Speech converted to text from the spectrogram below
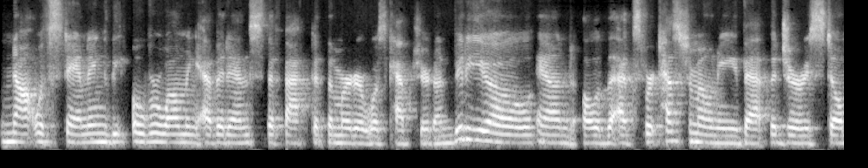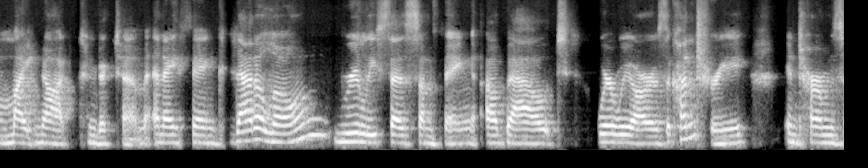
notwithstanding the overwhelming evidence, the fact that the murder was captured on video and all of the expert testimony, that the jury still might not convict him. And I think that alone really says something about where we are as a country in terms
